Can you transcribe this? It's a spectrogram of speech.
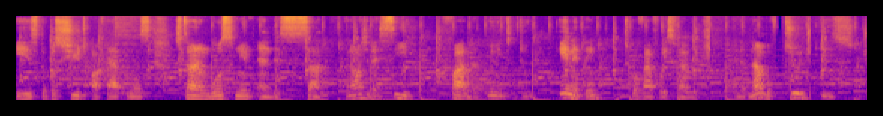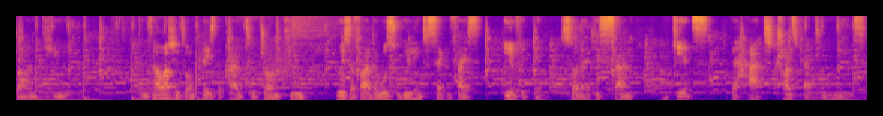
is The Pursuit of Happyness, starring Will Smith and his son. When I watch it, I see father willing to do anything to provide for his family. And at number two is John Q. Denzel Washington plays the character John Q, who is a father who's willing to sacrifice everything so that his son gets the heart transplant he needs.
